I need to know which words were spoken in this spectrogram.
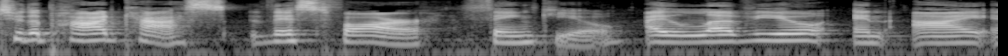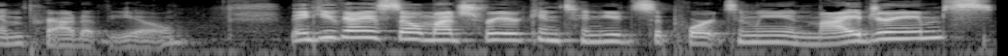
to the podcast this far, thank you. I love you and I am proud of you. Thank you guys so much for your continued support to me in my dreams.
